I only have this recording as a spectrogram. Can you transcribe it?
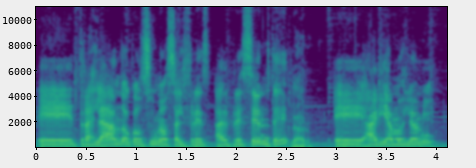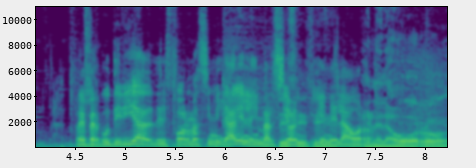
eh, trasladando consumos al, presente, Claro. eh, haríamos lo mismo, repercutiría de forma similar en la inversión sí, sí. y en el ahorro. En el ahorro.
